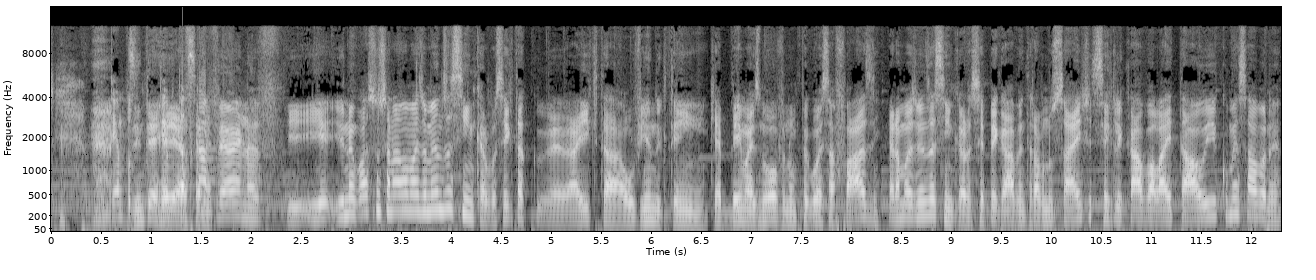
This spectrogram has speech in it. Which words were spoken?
tempo, Desenterrei tempo das essa, né? cavernas. E, e- e o negócio funcionava mais ou menos assim, cara. Você que tá é, aí que tá ouvindo, que tem, que é bem mais novo, não pegou essa fase, era mais ou menos assim, cara. Você pegava, entrava no site, você clicava lá e tal e começava, né?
